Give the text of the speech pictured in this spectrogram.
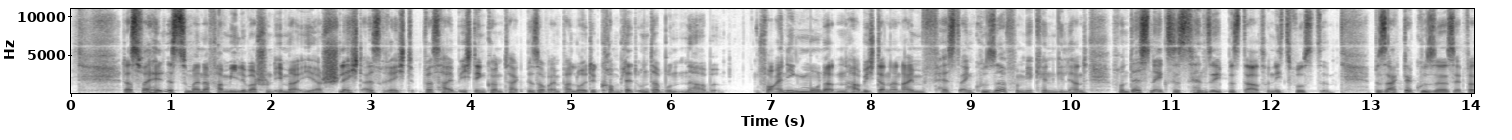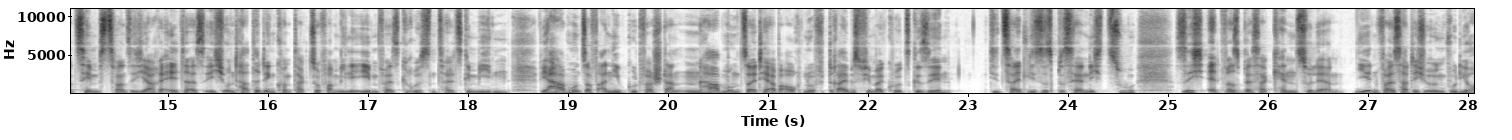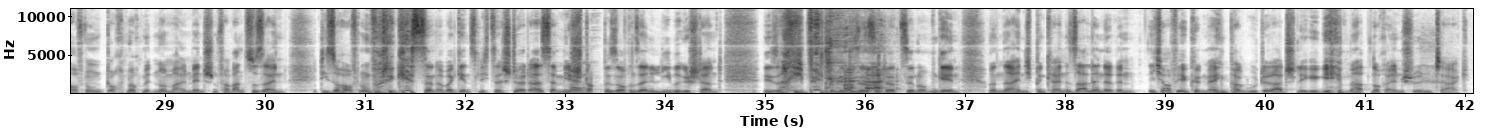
Das Verhältnis zu meiner Familie war schon immer eher schlecht als recht, weshalb ich den Kontakt bis auf ein paar Leute komplett unterbunden habe. Vor einigen Monaten habe ich dann an einem Fest einen Cousin von mir kennengelernt, von dessen Existenz ich bis dato nichts wusste. Besagter Cousin ist etwa 10 bis 20 Jahre älter als ich und hatte den Kontakt zur Familie ebenfalls größtenteils gemieden. Wir haben uns auf Anhieb gut verstanden, haben uns seither aber auch nur drei bis viermal kurz gesehen. Die Zeit ließ es bisher nicht zu, sich etwas besser kennenzulernen. Jedenfalls hatte ich irgendwo die Hoffnung, doch noch mit normalen Menschen verwandt zu sein. Diese Hoffnung wurde gestern aber gänzlich zerstört, als er mir oh. stockbesoffen seine Liebe gestand. Wie soll ich bitte mit dieser Situation umgehen? Und nein, ich bin keine Saarländerin. Ich hoffe, ihr könnt mir ein paar gute Ratschläge geben. Habt noch einen schönen Tag.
